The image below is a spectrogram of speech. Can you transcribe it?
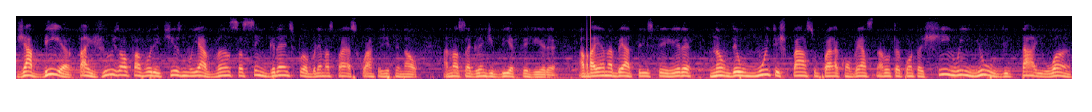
Já Bia faz jus ao favoritismo e avança sem grandes problemas para as quartas de final. A nossa grande Bia Ferreira. A baiana Beatriz Ferreira não deu muito espaço para a conversa na luta contra Xin Yu de Taiwan,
